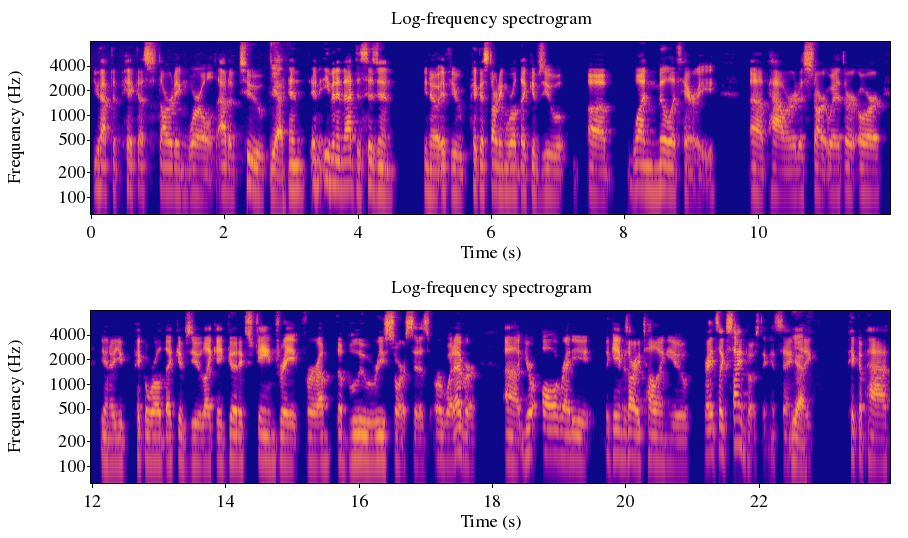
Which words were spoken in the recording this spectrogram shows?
you have to pick a starting world out of two, Yeah. and and even in that decision, you know, if you pick a starting world that gives you uh, one military uh, power to start with, or or you know, you pick a world that gives you like a good exchange rate for uh, the blue resources or whatever, uh, you're already the game is already telling you right. It's like signposting. It's saying Yeah. like pick a path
